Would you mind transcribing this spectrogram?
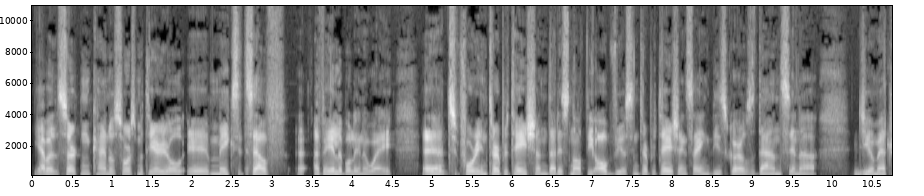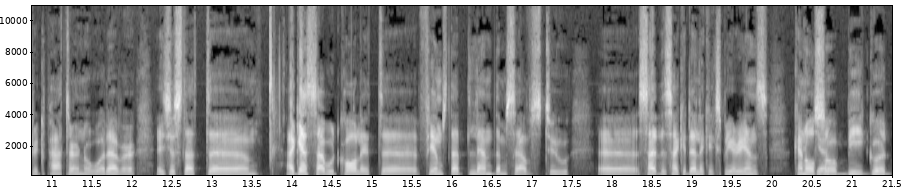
Yeah, but certain kind of source material uh, makes itself uh, available in a way uh, yeah. t- for interpretation that is not the obvious interpretation, saying these girls dance in a mm. geometric pattern or whatever. It's just that um, I guess I would call it uh, films that lend themselves to uh, the psychedelic experience can also yeah. be good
